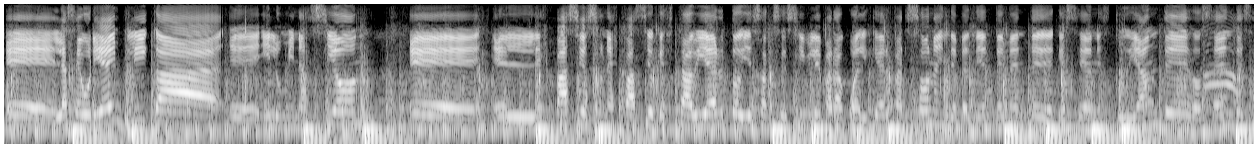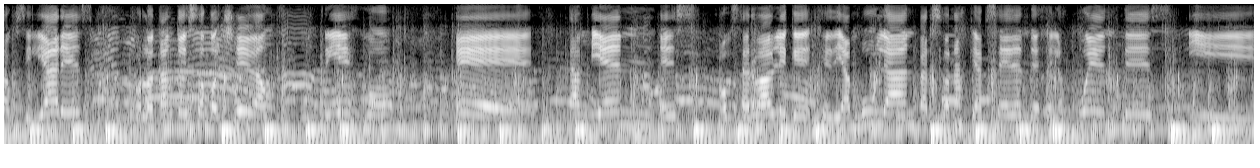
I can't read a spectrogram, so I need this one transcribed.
Eh, la seguridad implica eh, iluminación, eh, el espacio es un espacio que está abierto y es accesible para cualquier persona, independientemente de que sean estudiantes, docentes, auxiliares, por lo tanto eso conlleva un, riesgo. también es observable que, deambulan personas que acceden desde los puentes y,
